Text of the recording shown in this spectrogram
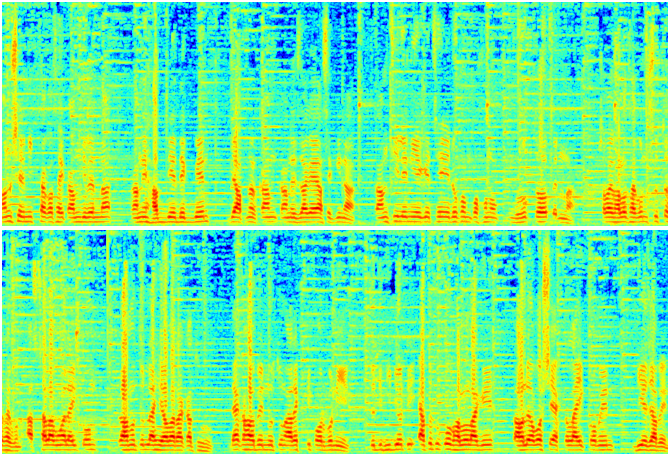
মানুষের মিথ্যা কথায় কান দিবেন না, কানে হাত দিয়ে দেখবেন যে আপনার কান কানে জায়গায় আছে কিনা। কান চিলে নিয়ে গেছে, এরকম কখনো ভুক্ত হবেন না। সবাই ভালো থাকুন, সুস্থ থাকুন। আসসালামু আলাইকুম রহমতুল্লাহি আবারাকাতুহু দেখা হবে নতুন আরেকটি পর্ব নিয়ে। যদি ভিডিওটি এতটুকু ভালো লাগে, তাহলে অবশ্যই একটা লাইক, কমেন্ট দিয়ে যাবেন।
